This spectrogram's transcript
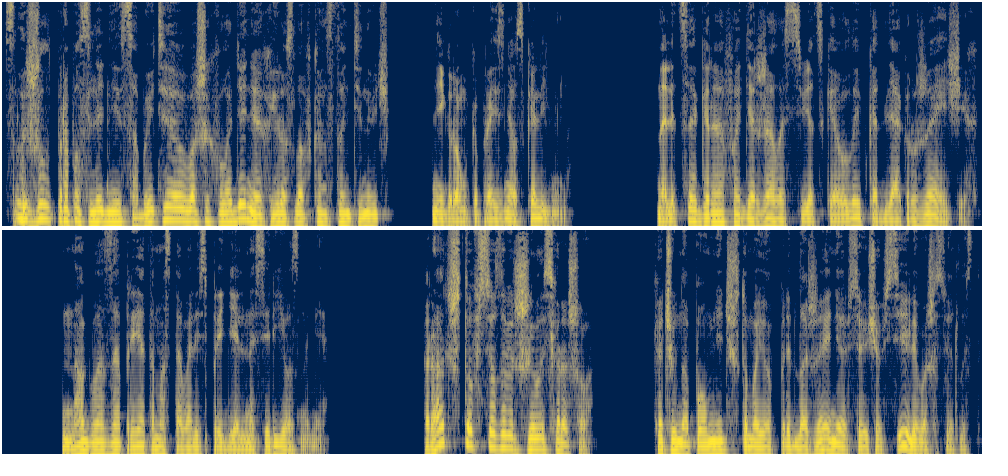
«Слышал про последние события в ваших владениях, Ярослав Константинович», — негромко произнес Калинин. На лице графа держалась светская улыбка для окружающих, но глаза при этом оставались предельно серьезными. «Рад, что все завершилось хорошо. Хочу напомнить, что мое предложение все еще в силе, Ваша Светлость.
